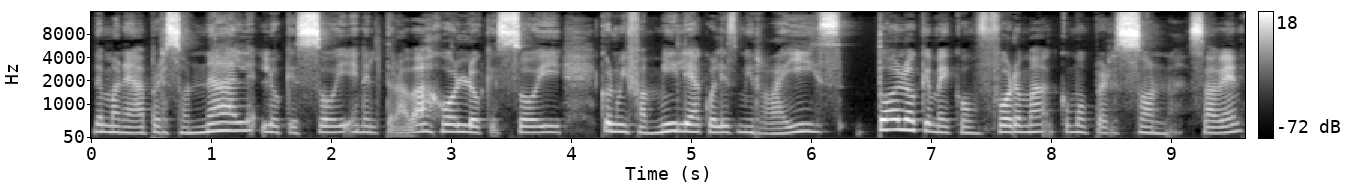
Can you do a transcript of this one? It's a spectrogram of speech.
de manera personal, lo que soy en el trabajo, lo que soy con mi familia, cuál es mi raíz, todo lo que me conforma como persona, ¿saben?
